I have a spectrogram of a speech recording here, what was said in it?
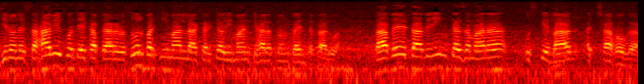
جنہوں نے صحابی کو دیکھا، پیارے رسول پر ایمان لا کر کے اور ایمان کی حالت میں ان کا انتقال ہوا۔ تابع، تابعین کا زمانہ اس کے بعد اچھا ہوگا۔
